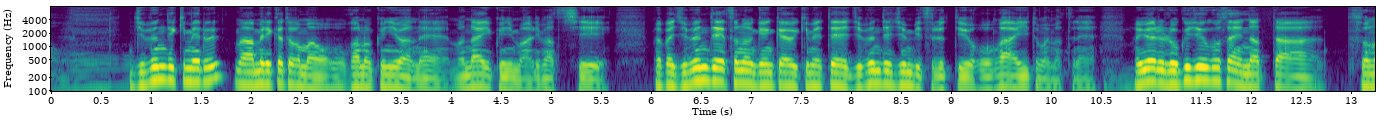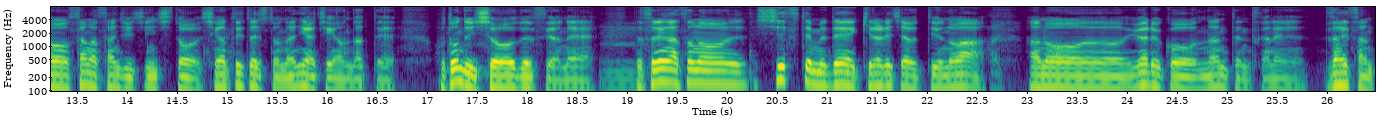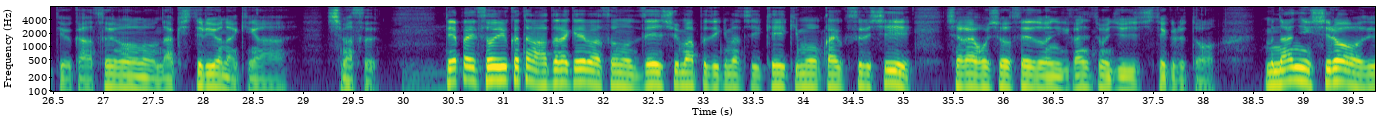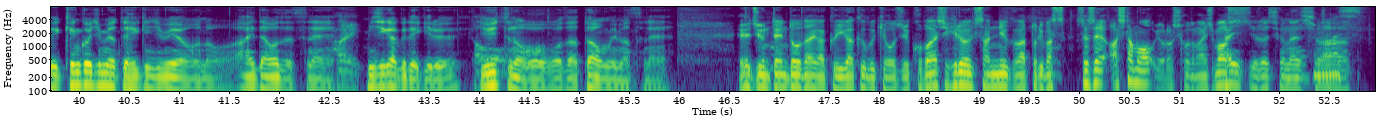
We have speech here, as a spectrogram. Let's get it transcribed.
自分で決める、まあ、アメリカとかまあ他の国はね、まあ、ない国もありますしやっぱり自分でその限界を決めて自分で準備するっていう方がいいと思いますね。いわゆる65歳になったその3月31日と4月1日と何が違うんだってほとんど一緒ですよね。でそれがそのシステムで切られちゃうっていうのは、あのいわゆるこうなんていうんですかね財産っていうかそういうものをなくしてるような気がします。でやっぱりそういう方が働ければその税収もアップできますし景気も回復するし社会保障制度に関しても充実してくると。何にしろ健康寿命と平均寿命の間をですね、はい短くできる唯一の方法だとは思いますね。えー順天堂大学医学部教授小林博之さんに伺っております先生明日もよろしくお願いします、はい、よろしくお願いします。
